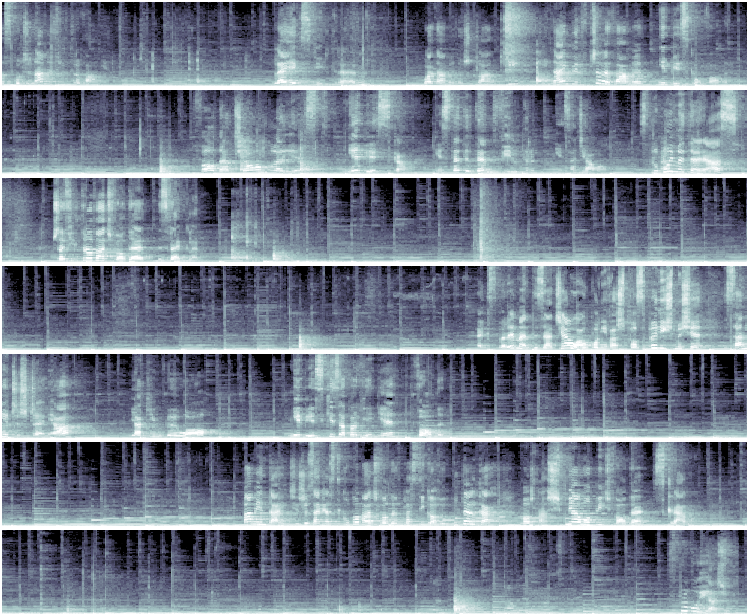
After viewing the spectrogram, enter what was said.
Rozpoczynamy filtrowanie. Lejek z filtrem wkładamy do szklanki i najpierw przelewamy niebieską wodę. Woda ciągle jest niebieska. Niestety ten filtr nie zadziałał. Spróbujmy teraz przefiltrować wodę z węglem. Eksperyment zadziałał, ponieważ pozbyliśmy się zanieczyszczenia, jakim było niebieskie zabarwienie wody. Pamiętajcie, że zamiast kupować wodę w plastikowych butelkach, można śmiało pić wodę z kranu. I should.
